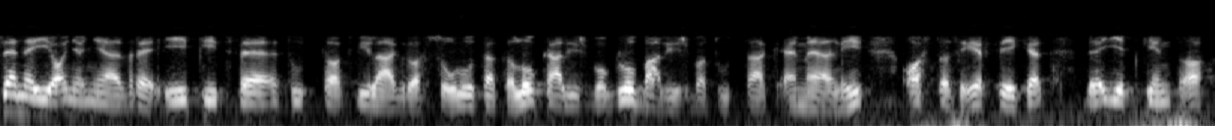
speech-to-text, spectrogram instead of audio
zenei anyanyelvre építve tudtak világra szóló, tehát a lokálisba, globálisba tudták emelni azt az értéket, de egyébként a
